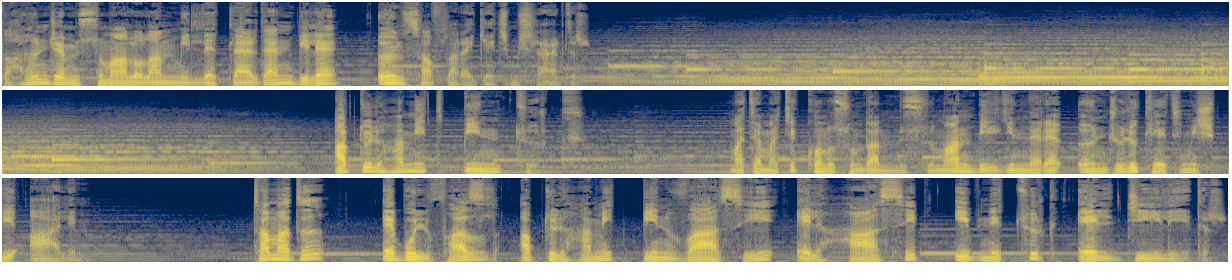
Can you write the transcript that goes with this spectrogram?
daha önce Müslüman olan milletlerden bile ön saflara geçmişlerdir. Abdülhamit bin Türk Matematik konusunda Müslüman bilginlere öncülük etmiş bir alim. Tam adı Ebul Fazl Abdülhamit bin Vasi el-Hasib İbni Türk el-Cili'dir.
